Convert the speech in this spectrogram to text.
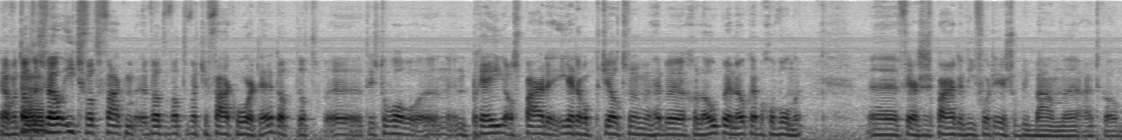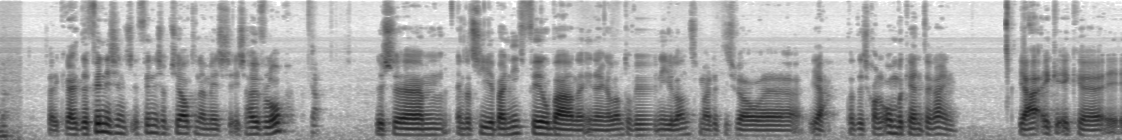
Ja, want dat Eh, is wel iets wat, vaak, wat, wat, wat je vaak hoort. Hè? Dat, dat, eh, het is toch wel een, een pre als paarden eerder op Cheltenham hebben gelopen en ook hebben gewonnen. Eh, versus paarden die voor het eerst op die baan eh, uitkomen. Zeker. Kijk, de finish, in- finish op Cheltenham is, is heuvelop. Ja. Dus, ehm, en dat zie je bij niet veel banen in Engeland of in Ierland. Maar dit is wel, eh, ja, dat is gewoon onbekend terrein. Ja, ik, ik, eh,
